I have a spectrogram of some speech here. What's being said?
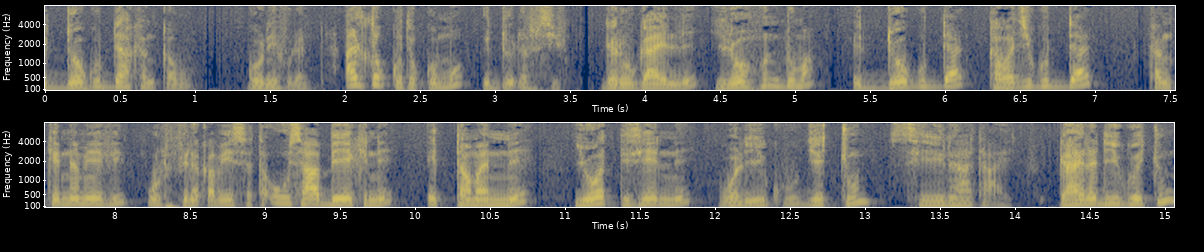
iddoo guddaa kan qabu goonee fudhanne al tokko tokko immoo iddoo dhabsiifne garuu gaa'ellee yeroo hundumaa iddoo guddaan kabaji guddaan kan kennameefi ulfina qabeessa ta'uusaa beekne itti amannee. Yoo itti seenne waliiguu jechuun seenaa ta'a jechuudha. Gaa'ela diiguu jechuun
